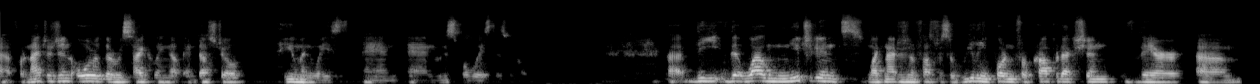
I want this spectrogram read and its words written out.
uh, for nitrogen, or the recycling of industrial human waste and, and municipal waste as well. Uh, the, the, while nutrients like nitrogen and phosphorus are really important for crop production, their um,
